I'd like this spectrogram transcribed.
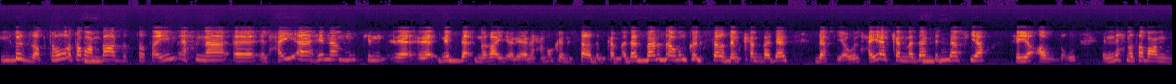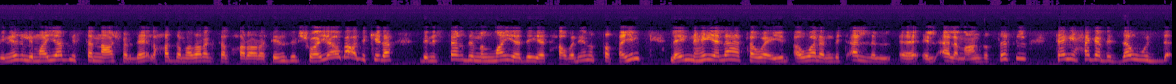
بالظبط هو طبعا بعد التطعيم إحنا آه الحقيقة هنا ممكن آه نبدأ نغير. يعني إحنا ممكن نستخدم كمادات باردة وممكن نستخدم كمادات دافية. والحقيقة الكمادات الدافية هي أفضل. إن إحنا طبعا بنغلي ميه بنستنى 10 دقائق لحد ما درجة الحرارة تنزل شوية وبعد كده بنستخدم الميه ديت حوالين التطعيم لأن هي لها فوائد. اولا بتقلل آه الألم عند الطفل ثاني حاجة بتزود آه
